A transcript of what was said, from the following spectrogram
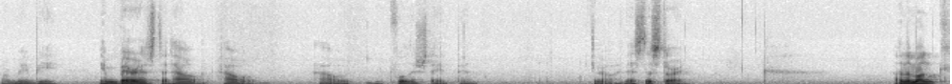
or maybe embarrassed at how how how foolish they'd been. You know, that's the story. And the monk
